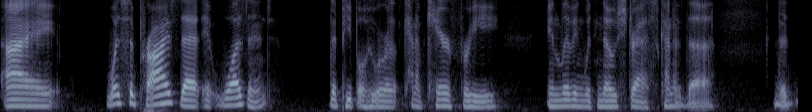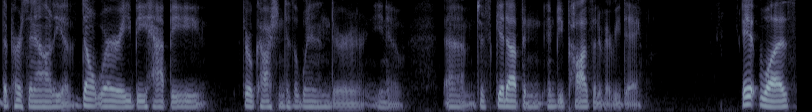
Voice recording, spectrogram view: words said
I was surprised that it wasn't the people who were kind of carefree and living with no stress, kind of the the the personality of don't worry, be happy, throw caution to the wind, or you know, um, just get up and, and be positive every day. It was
